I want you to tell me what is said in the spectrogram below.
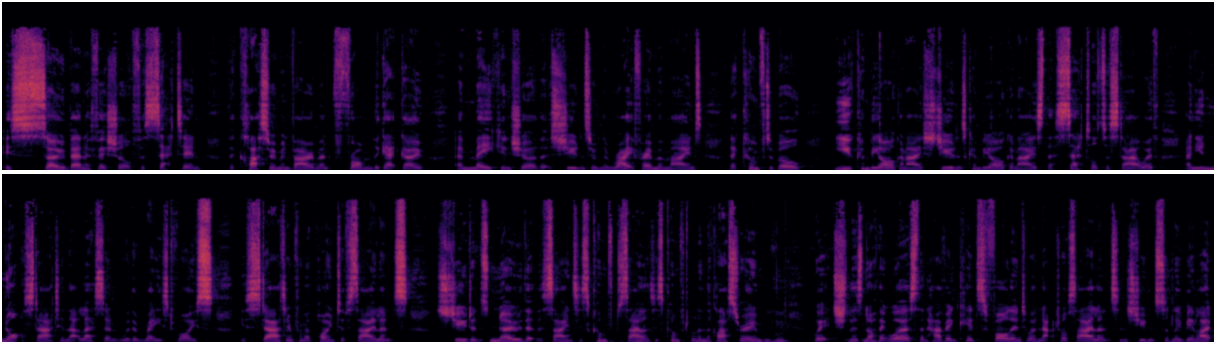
is so beneficial for setting the classroom environment from the get-go and making sure that students are in the right frame of mind, they're comfortable, you can be organised, students can be organised, they're settled to start with, and you're not starting that lesson with a raised voice. You're starting from a point of silence. Students know that the science is comf- silence is comfortable in the classroom, mm-hmm. which there's nothing worse than having kids fall into a natural silence and students suddenly being like,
